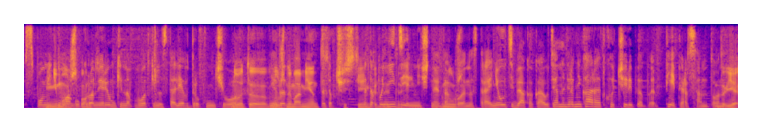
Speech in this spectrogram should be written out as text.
вспомнить Не не, могу. вспомнить. Кроме рюмки, на, водки на столе вдруг ничего. Ну, это в Нет, нужный момент это, частенько. Это да, понедельничное нужно. такое настроение. У тебя какая? У тебя наверняка Red Hot Chili Pepper- Peppers, Антон. Да, я-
